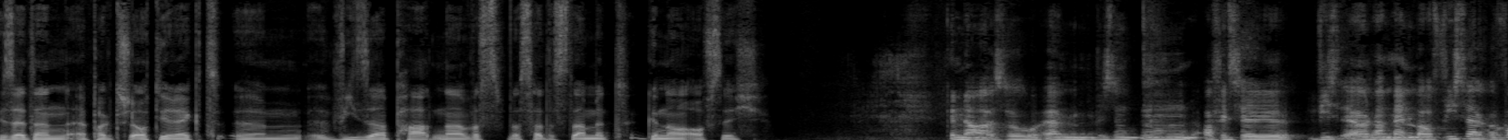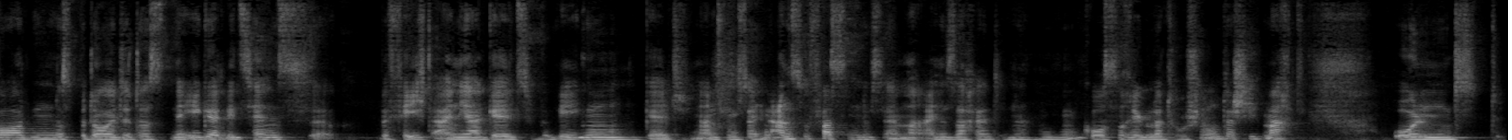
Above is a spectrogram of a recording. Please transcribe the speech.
Ihr seid dann äh, praktisch auch direkt ähm, Visa-Partner. Was, was hat es damit genau auf sich? Genau, also ähm, wir sind nun offiziell Visa oder Member of Visa geworden. Das bedeutet, dass eine E-Geld-Lizenz äh, befähigt einen ja, Geld zu bewegen, Geld in Anführungszeichen anzufassen. Das ist ja immer eine Sache, die einen großen regulatorischen Unterschied macht. Und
